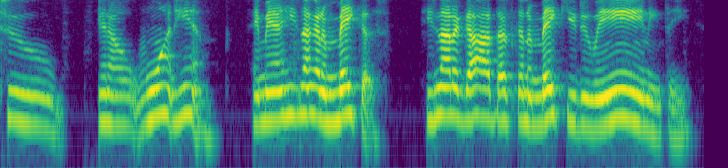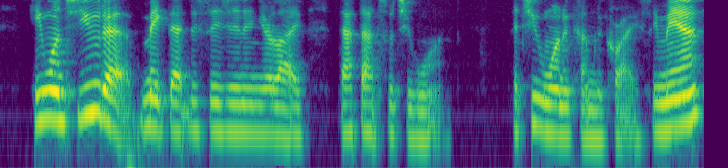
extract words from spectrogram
to, you know, want him. Amen. He's not going to make us. He's not a God that's going to make you do anything. He wants you to make that decision in your life that that's what you want, that you want to come to Christ. Amen.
